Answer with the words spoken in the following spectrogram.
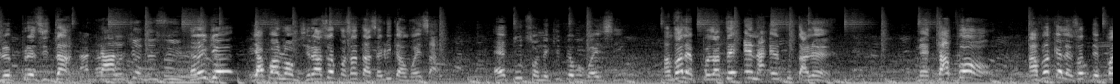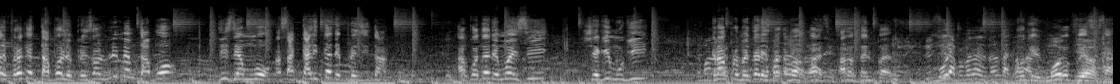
Le président. C'est-à-dire qu'il n'y a pas l'homme. Génération consciente, c'est lui qui a envoyé ça. Et toute son équipe que vous voyez ici. On va les présenter un à un tout à l'heure. Mais d'abord, avant que les autres départent, il faudrait que d'abord le président lui-même d'abord dise un mot en sa qualité de président. À côté de moi ici, Chegui Mugi, grand prometteur de Bon, voilà, pardon, c'est pas. Ok, ok, c'est ça.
